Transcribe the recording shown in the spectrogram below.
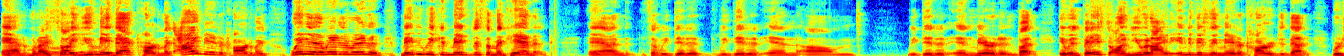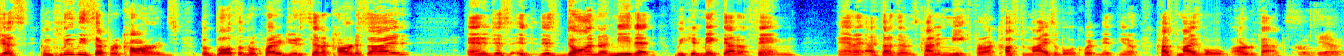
And when I oh, saw yeah. you made that card, I'm like, I made a card. I'm like, wait a minute, wait a minute, wait a minute. Maybe we can make this a mechanic and so we did it. We did it in. Um, we did it in Mirrodin, but it was based on you and I had individually made a card that were just completely separate cards, but both of them required you to set a card aside, and it just it just dawned on me that we could make that a thing, and I, I thought that was kind of neat for a customizable equipment, you know, customizable artifacts. Oh yeah,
